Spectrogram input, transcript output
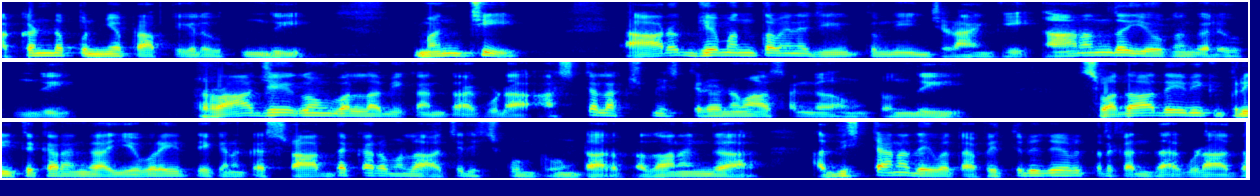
అఖండ పుణ్యప్రాప్తి కలుగుతుంది. మంచి ఆరోగ్యవంతమైన జీవితం జీవించడానికి ఆనంద యోగం కలుగుతుంది. రాజయోగం వల్ల మీకంతా కూడా అష్టలక్ష్మి స్థిరనివాసంగా ఉంటుంది. స్వదాదేవికి ప్రీతికరంగా ఎవరైతే కనుక శ్రాద్ధకర్మలు ఆచరించుకుంటూ ఉంటారో ప్రధానంగా అధిష్టాన దేవత పితృదేవతలకంతా కూడా అద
